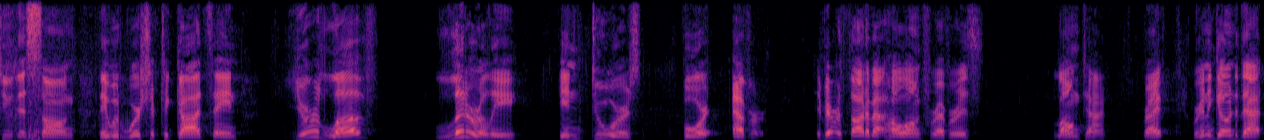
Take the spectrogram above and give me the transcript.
to this song, they would worship to God, saying, Your love literally endures forever. Have you ever thought about how long forever is? Long time, right? We're going to go into that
